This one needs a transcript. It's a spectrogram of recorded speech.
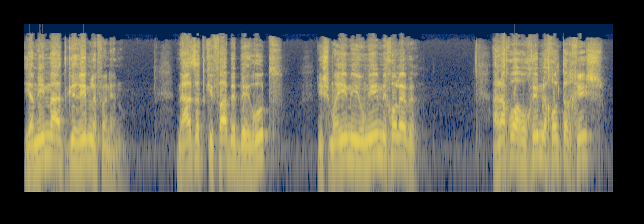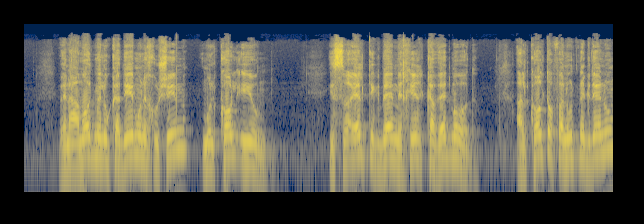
ימים מאתגרים לפנינו. מאז התקיפה בביירות נשמעים איומים מכל עבר. אנחנו ערוכים לכל תרחיש ונעמוד מלוכדים ונחושים מול כל איום. ישראל תגבה מחיר כבד מאוד על כל תוקפנות נגדנו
